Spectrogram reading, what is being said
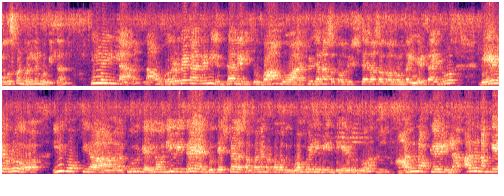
ಮುಗಿಸ್ಕೊಂಡು ಬಲ್ಲೇ ಹೋಗಿದ್ದ ಇಲ್ಲ ಇಲ್ಲ. ನಾವು ಹೊರಡ್ಬೇಕಾದ್ರೆ ಯುದ್ಧ ನಡೀತು ಬಾಂಬು ಅಷ್ಟು ಜನ ಸತ್ತೋದ್ರು ಇಷ್ಟು ಜನ ಸತ್ತೋದ್ರು ಅಂತ ಹೇಳ್ತಾ ಇದ್ರು. ಬೇರೆಯವರು ಈಗ ಹೋಗ್ತೀರಾ ಟೂರ್ಗೆ ಅಯ್ಯೋ ನೀವಿದ್ರೆ ದುಡ್ಡು ಎಷ್ಟು ಸಂಪಾದನೆ ಮಾಡ್ಕೋಬಹುದು ಹೋಗ್ಬೇಡಿರಿ ಅಂತ ಹೇಳುದು ಆದ್ರೂ ನಾವು ಕೇಳಲಿಲ್ಲ ಆದ್ರೂ ನಮ್ಗೆ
